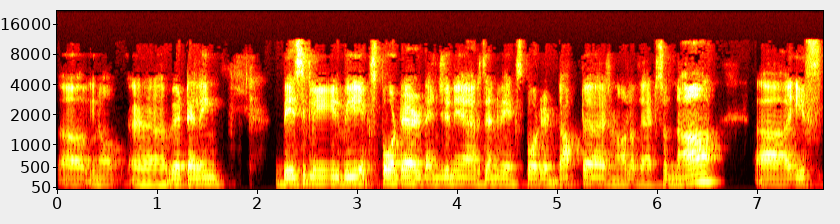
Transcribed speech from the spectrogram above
uh, you know, uh, we're telling basically we exported engineers, then we exported doctors and all of that. So now, uh, if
